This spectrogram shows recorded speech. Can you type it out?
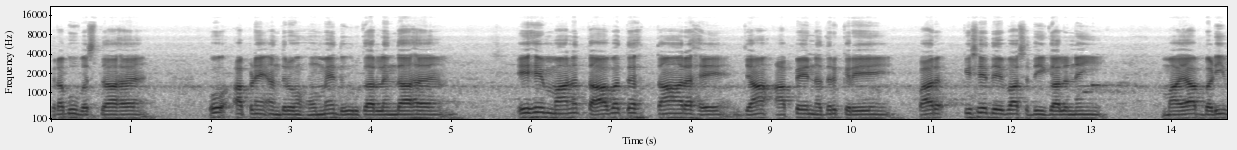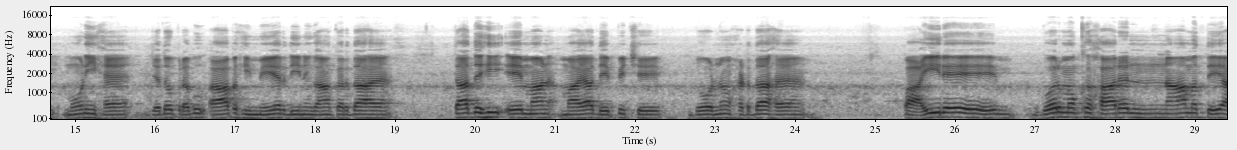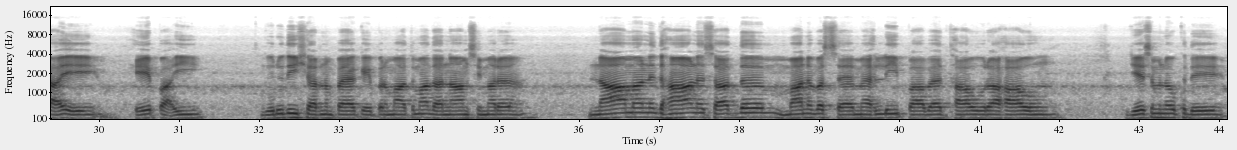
ਪ੍ਰਭੂ ਵਸਦਾ ਹੈ, ਉਹ ਆਪਣੇ ਅੰਦਰੋਂ ਹਉਮੈ ਦੂਰ ਕਰ ਲੈਂਦਾ ਹੈ। ਇਹ ਮਨ ਤਾਵਤ ਤਾਂ ਰਹੇ, ਜਾਂ ਆਪੇ ਨਦਰ ਕਰੇ, ਪਰ ਕਿਸੇ ਦੇ ਵੱਸ ਦੀ ਗੱਲ ਨਹੀਂ। ਮਾਇਆ ਬੜੀ ਮੋਹਣੀ ਹੈ, ਜਦੋਂ ਪ੍ਰਭੂ ਆਪ ਹੀ ਮਿਹਰ ਦੀ ਨਿਗਾਹ ਕਰਦਾ ਹੈ ਤਦ ਹੀ ਇਹ ਮਨ ਮਾਇਆ ਦੇ ਪਿੱਛੇ ਦੌੜਨੋਂ ਹਟਦਾ ਹੈ। ਭਾਈ ਰੇ, ਗੁਰਮੁਖ ਹਰ ਨਾਮ ਧਿਆਏ। हे ਭਾਈ, ਗੁਰੂ ਦੀ ਸ਼ਰਨ ਪੈ ਕੇ ਪ੍ਰਮਾਤਮਾ ਦਾ ਨਾਮ ਸਿਮਰ। ਨਾਮ ਨਿਧਾਨ ਸਦ ਮਨ ਵਸੈ, ਮਹਿਲੀ ਪਾਵੈ ਥਾਉ ਰਹਾਉ। ਜਿਸ ਮਨੁੱਖ ਦੇ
